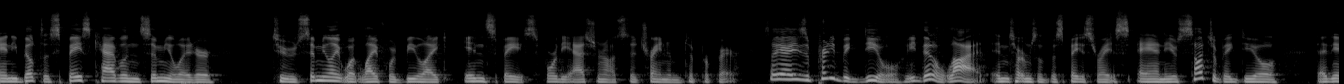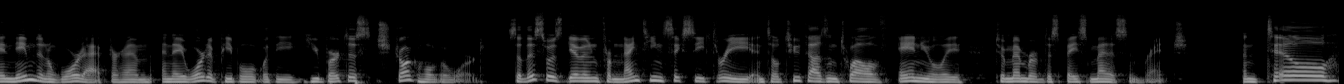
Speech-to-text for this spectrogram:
and he built a space cabin simulator to simulate what life would be like in space for the astronauts to train them to prepare. So yeah, he's a pretty big deal. He did a lot in terms of the space race, and he was such a big deal that they named an award after him, and they awarded people with the Hubertus Strughold Award. So this was given from 1963 until 2012 annually to a member of the space medicine branch. Until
